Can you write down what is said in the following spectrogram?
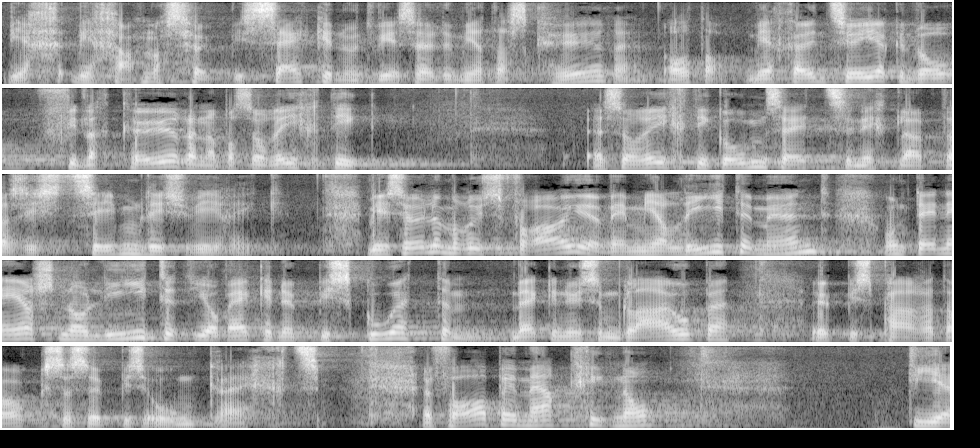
Wie, wie, kann man so etwas sagen und wie sollen wir das hören, oder? Wir können es ja irgendwo vielleicht hören, aber so richtig so richtig umsetzen, ich glaube, das ist ziemlich schwierig. Wie sollen wir uns freuen, wenn wir leiden müssen und dann erst noch leiden, ja wegen etwas Gutem, wegen unserem Glauben, etwas Paradoxes, etwas Ungerechtes. Eine Vorbemerkung noch. Die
